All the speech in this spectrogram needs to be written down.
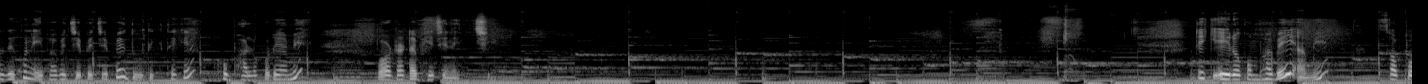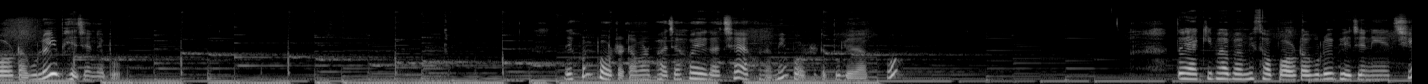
তো দেখুন এইভাবে চেপে চেপে দুদিক থেকে খুব ভালো করে আমি পরোটাটা ভেজে নিচ্ছি। ঠিক এইরকমভাবেই আমি সব পরোটাগুলোই ভেজে নেব। দেখুন পরোটাটা আমার ভাজা হয়ে গেছে, এখন আমি পরোটাটা তুলে রাখব। তো একইভাবে আমি সব পরোটাগুলোই ভেজে নিয়েছি।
